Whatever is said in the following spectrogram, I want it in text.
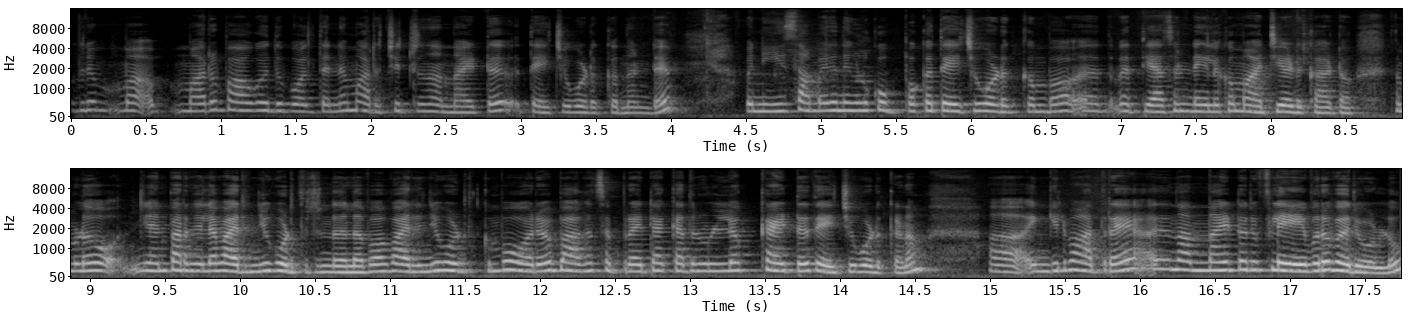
ഇതിന് മ- മറുഭാഗം ഇതുപോലെ തന്നെ മറിച്ചിട്ട് നന്നായിട്ട് തേച്ച് കൊടുക്കുന്നുണ്ട്. അപ്പം ഈ സമയത്ത് നിങ്ങൾക്ക് ഉപ്പൊക്കെ തേച്ച് കൊടുക്കുമ്പോൾ വ്യത്യാസം ഉണ്ടെങ്കിലൊക്കെ മാറ്റിയെടുക്കാം കേട്ടോ. നമ്മൾ ഞാൻ പറഞ്ഞില്ല വരിഞ്ഞു കൊടുത്തിട്ടുണ്ടല്ലോ. അപ്പോൾ വരിഞ്ഞു കൊടുക്കുമ്പോൾ ഓരോ ഭാഗം സെപ്പറേറ്റ് ആക്കി അതിനുള്ളിലൊക്കെ ആയിട്ട് തേച്ച് കൊടുക്കണം. എങ്കിൽ മാത്രമേ അത് നന്നായിട്ടൊരു ഫ്ലേവർ വരുള്ളൂ.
